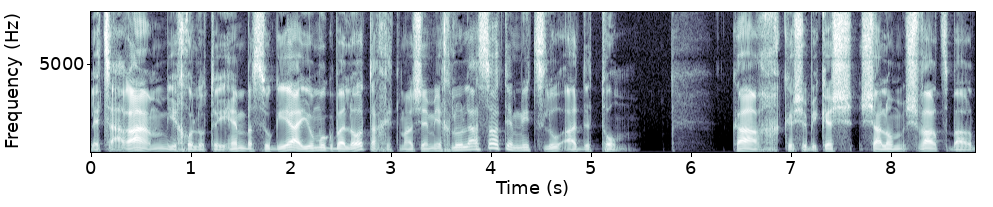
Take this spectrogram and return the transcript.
לצערם, יכולותיהם בסוגיה היו מוגבלות, אך את מה שהם יכלו לעשות הם ניצלו עד תום. כך, כשביקש שלום שוורצברד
